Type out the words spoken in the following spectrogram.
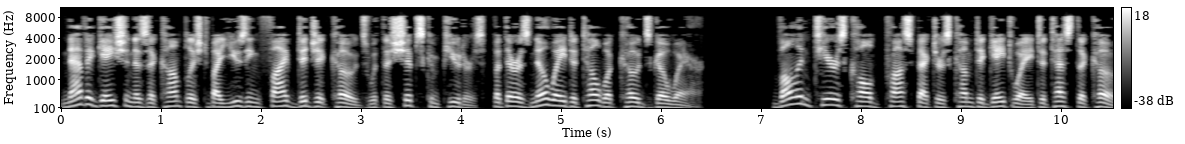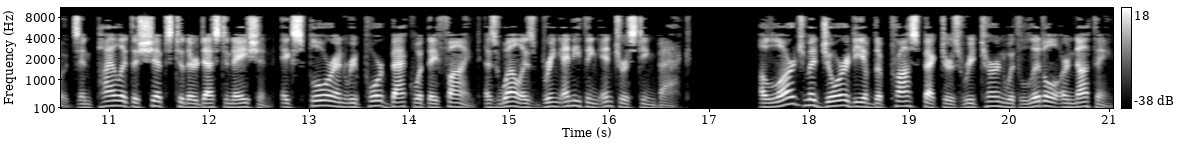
Navigation is accomplished by using five-digit codes with the ship's computers, but there is no way to tell what codes go where. Volunteers called prospectors come to Gateway to test the codes and pilot the ships to their destination, explore and report back what they find as well as bring anything interesting back. A large majority of the prospectors return with little or nothing,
